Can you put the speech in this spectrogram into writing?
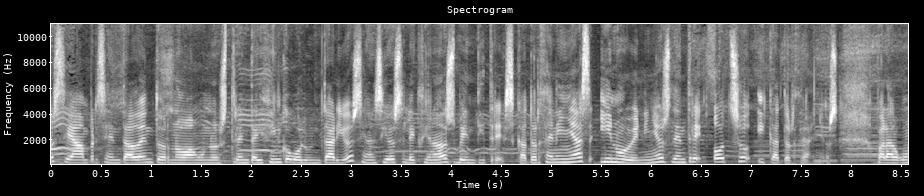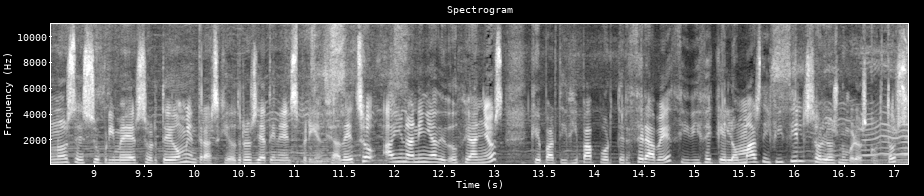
Año se han presentado en torno a unos 35 voluntarios y han sido seleccionados 23, 14 niñas y 9 niños de entre 8 y 14 años. Para algunos es su primer sorteo, mientras que otros ya tienen experiencia. De hecho, hay una niña de 12 años que participa por tercera vez y dice que lo más difícil son los números cortos.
